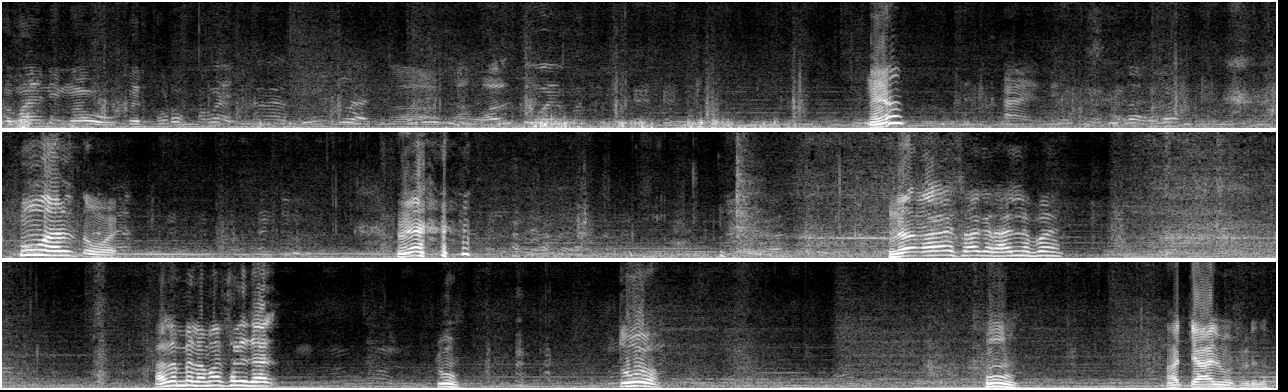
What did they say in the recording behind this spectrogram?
ખવાય નહીં માવો ઉપર થોડો ખવાય. હે? હું હાલતું હોય? હે? ના સાગર, હાલ ને ભાઈ. હાલ મેં લમા સાડી ચાલ તું. તું. હું? હા, ચાલ, હું છોડી દઉં.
